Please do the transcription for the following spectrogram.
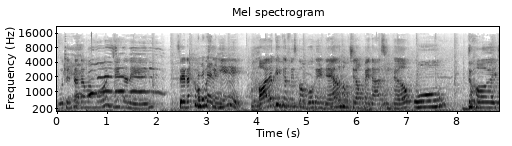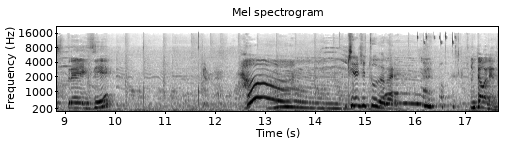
Vou tentar dar uma mordida nele. Será que eu vou conseguir? Olha o que, que eu fiz com o hambúrguer dela. Vamos tirar um pedaço então. Um, dois, três e. Hum. Tira de tudo agora. Então, Helena,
